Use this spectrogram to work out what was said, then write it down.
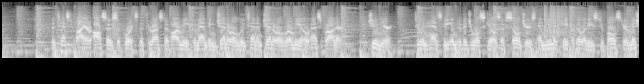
The test fire also supports the thrust of Army Commanding General Lieutenant General Romeo S. Brawner, Jr., to enhance the individual skills of soldiers and unit capabilities to bolster mission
